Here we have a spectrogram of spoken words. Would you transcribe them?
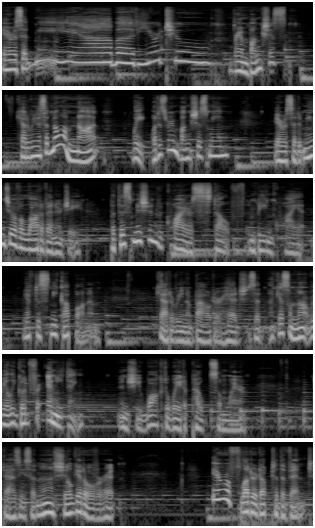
Era said, Yeah, but you're too rambunctious. Katerina said, No, I'm not. Wait, what does rambunctious mean? Era said, It means you have a lot of energy, but this mission requires stealth and being quiet. We have to sneak up on him. Katerina bowed her head. She said, I guess I'm not really good for anything. And she walked away to pout somewhere. Dazzy said, eh, She'll get over it. Era fluttered up to the vent.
